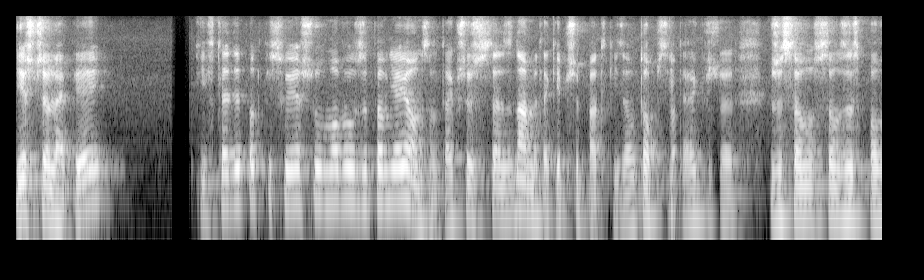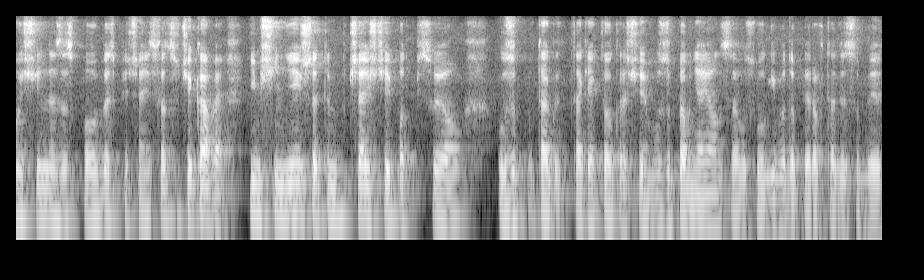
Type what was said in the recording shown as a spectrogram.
jeszcze lepiej i wtedy podpisujesz umowę uzupełniającą. Tak? Przecież znamy takie przypadki z autopsji, tak? że, że są, są zespoły, silne zespoły bezpieczeństwa. Co ciekawe, im silniejsze, tym częściej podpisują tak, tak jak to określiłem, uzupełniające usługi, bo dopiero wtedy sobie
